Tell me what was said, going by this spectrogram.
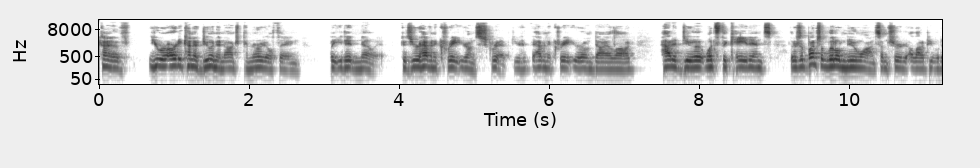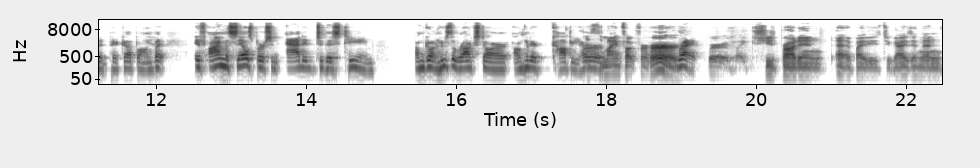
kind of, you were already kind of doing an entrepreneurial thing, but you didn't know it because you're having to create your own script. You're having to create your own dialogue, how to do it, what's the cadence. There's a bunch of little nuance I'm sure a lot of people didn't pick up on. Yeah. But if I'm a salesperson added to this team, I'm going, who's the rock star? I'm going to copy That's her. the mind fuck for her. Right. Where like she's brought in uh, by these two guys, and then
